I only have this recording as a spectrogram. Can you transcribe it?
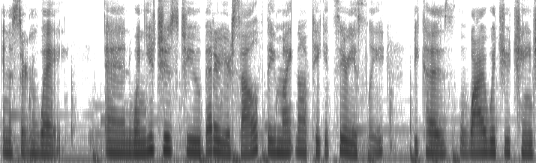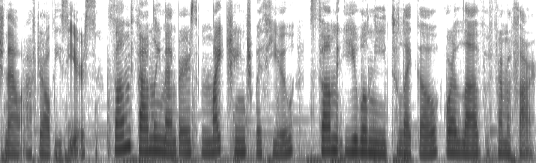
in a certain way. And when you choose to better yourself, they might not take it seriously because why would you change now after all these years? Some family members might change with you, some you will need to let go or love from afar.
